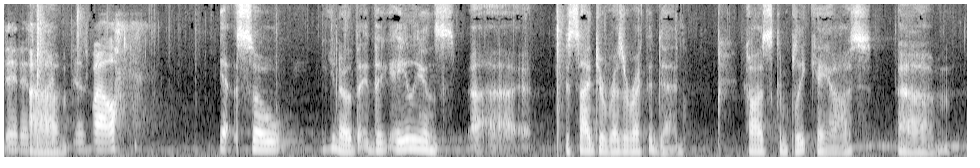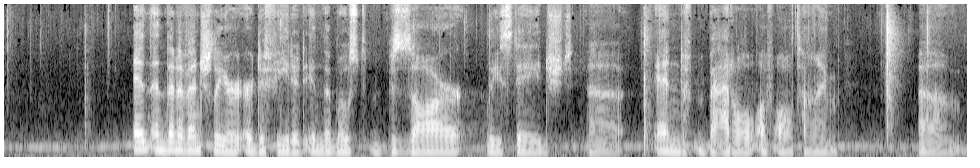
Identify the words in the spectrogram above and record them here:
It is Um, as well. Yeah, so you know the, the aliens uh, decide to resurrect the dead, cause complete chaos, um, and and then eventually are, are defeated in the most bizarrely staged uh, end battle of all time, um,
